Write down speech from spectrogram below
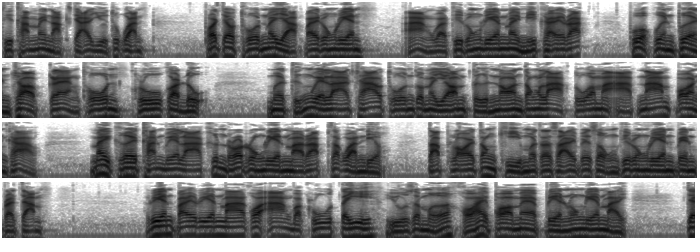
ที่ทำให้หนักใจอยู่ทุกวัน เพราะเจ้าโทนไม่อยากไปโรงเรียน อ้างว่าที่โรงเรียนไม่มีใครรัก พวกเพื่อนๆชอบแกล้งโทน ครูก็ดุ เมื่อถึงเวลาเช้าโทนก็ไม่ยอมตื่นนอนต้องลากตัวมาอาบน้ำป้อนข้าว ไม่เคยทันเวลาขึ้นรถโรงเรียนมารับสักวันเดียวตาพลอยต้องขี่มอเตอร์ไซค์ไปส่งที่โรงเรียนเป็นประจำเรียนไปเรียนมาก็อ้างว่าครูตีอยู่เสมอ ขอให้พ่อแม่เปลี่ยนโรงเรียนใหม่ จะ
